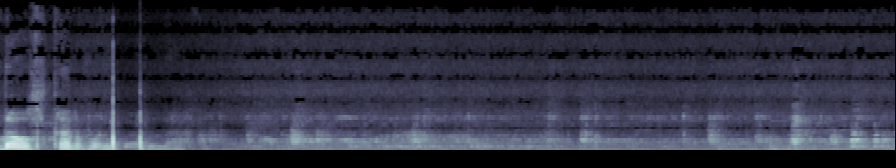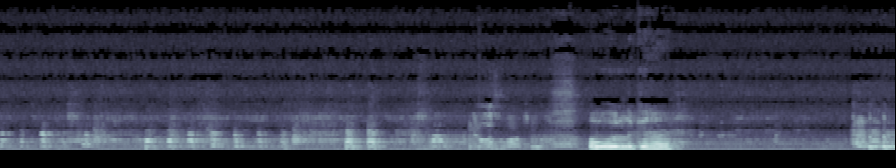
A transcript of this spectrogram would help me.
That was kind of funny, but than that. Oh, look at her.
